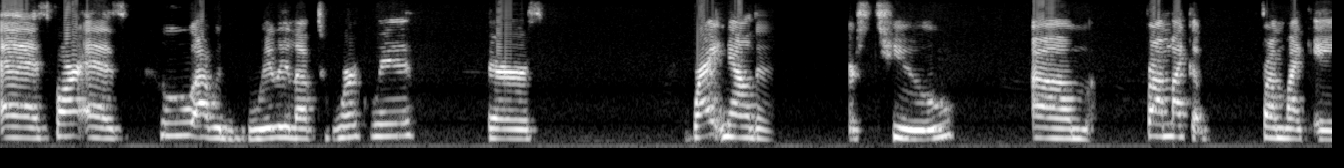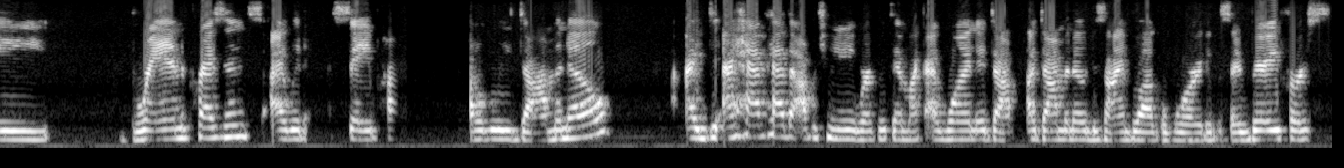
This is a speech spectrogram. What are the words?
as far as who I would really love to work with, there's right now there's two. Um, from like a from like a brand presence, I would say probably Domino. I, I have had the opportunity to work with them. Like I won a, a Domino Design Blog Award. It was their very first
